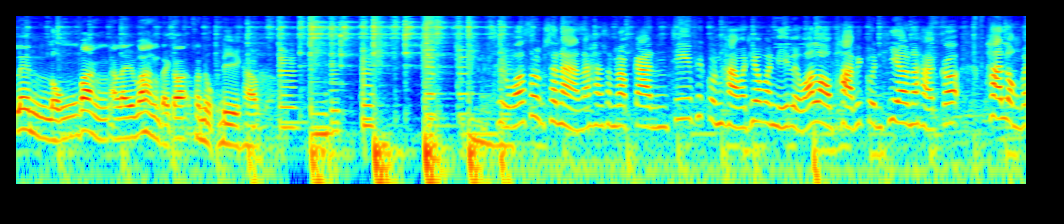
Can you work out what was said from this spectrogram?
เล่นหลงบ้างอะไรบ้างแต่ก็สนุกดีครับ ถือว่าสนุกสนานนะคะสำหรับการที่พี่กุลพามาเที่ยววันนี้ หรือว่าเราพาพี่กุลเที่ยวนะคะ ก็พาหลงไป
